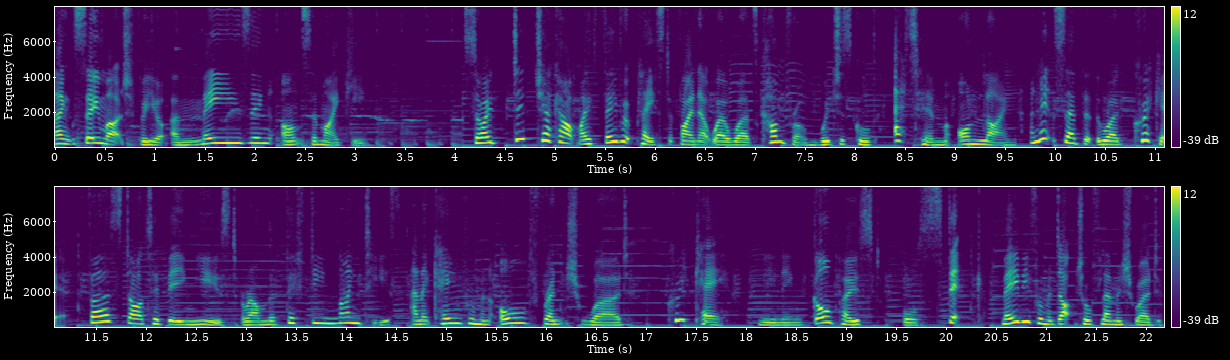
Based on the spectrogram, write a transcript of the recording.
Thanks so much for your amazing answer, Mikey. So, I did check out my favourite place to find out where words come from, which is called Etymonline. And it said that the word cricket first started being used around the 1590s and it came from an old French word, criquet, meaning goalpost or stick. Maybe from a Dutch or Flemish word,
